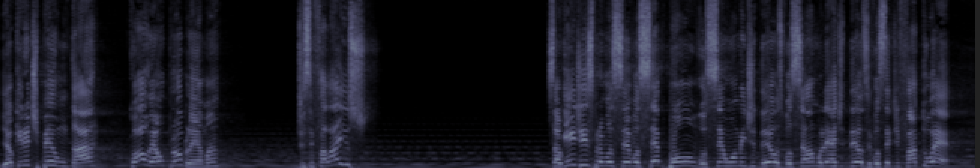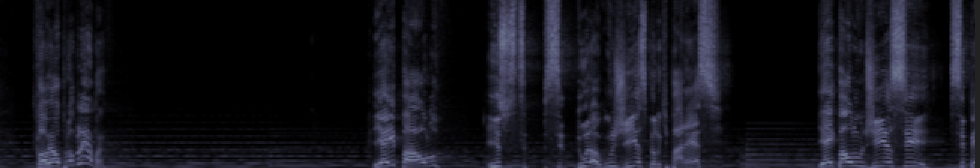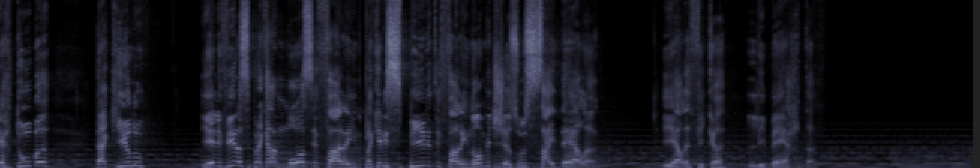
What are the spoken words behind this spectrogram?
E eu queria te perguntar: qual é o problema de se falar isso? Se alguém diz para você, você é bom, você é um homem de Deus, você é uma mulher de Deus, e você de fato é, qual é o problema? E aí, Paulo, isso dura alguns dias, pelo que parece. E aí, Paulo um dia se, se perturba daquilo, e ele vira-se para aquela moça e fala, para aquele espírito, e fala: em nome de Jesus, sai dela. E ela fica liberta.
